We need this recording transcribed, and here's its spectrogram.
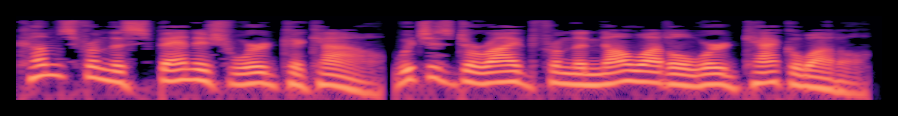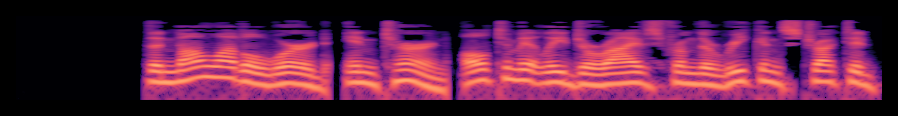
comes from the Spanish word cacao, which is derived from the Nahuatl word cacahuatl. The Nahuatl word, in turn, ultimately derives from the reconstructed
